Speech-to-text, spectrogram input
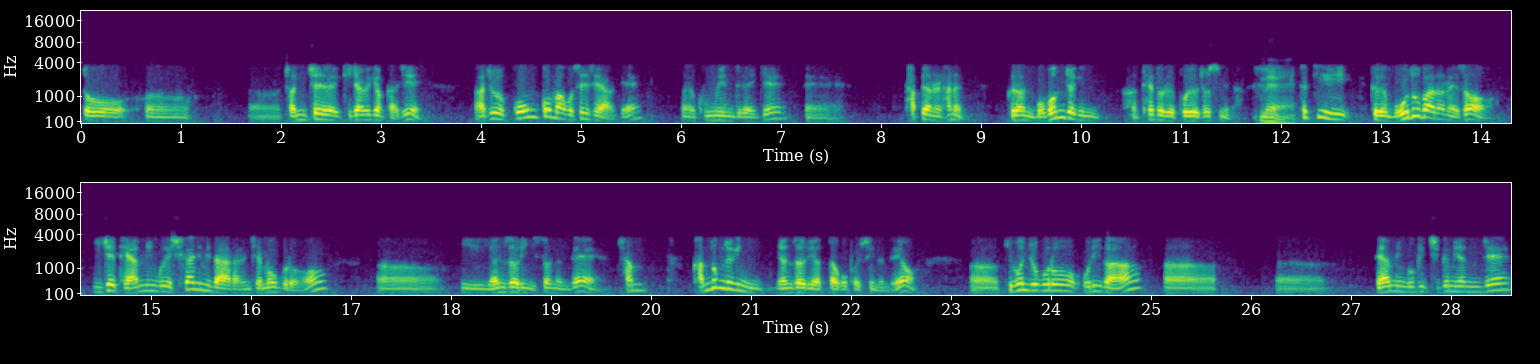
또 어, 어, 전체 기자회견까지 아주 꼼꼼하고 세세하게 어, 국민들에게 에, 답변을 하는 그런 모범적인 어, 태도를 보여줬습니다. 네. 특히 그 모두 발언에서 이제 대한민국의 시간입니다라는 제목으로 어, 이 연설이 있었는데 참 감동적인 연설이었다고 볼 수 있는데요. 어, 기본적으로 우리가 어, 어, 대한민국이 지금 현재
